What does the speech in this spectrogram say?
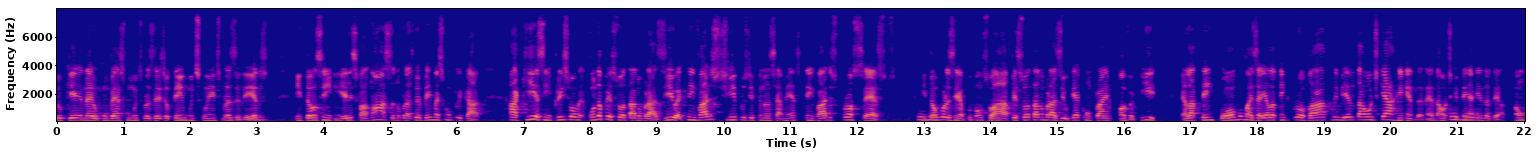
do que, né, eu converso com muitos brasileiros, eu tenho muitos clientes brasileiros, uhum. então, assim, eles falam, nossa, no Brasil é bem mais complicado. Aqui, assim, principalmente, quando a pessoa está no Brasil, é que tem vários tipos de financiamento, tem vários processos. Uhum. Então, por exemplo, vamos lá, a pessoa está no Brasil, quer comprar imóvel aqui, ela tem como, mas aí ela tem que provar primeiro da onde que é a renda, né? Da onde uhum. que vem a uhum. renda dela. Então,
